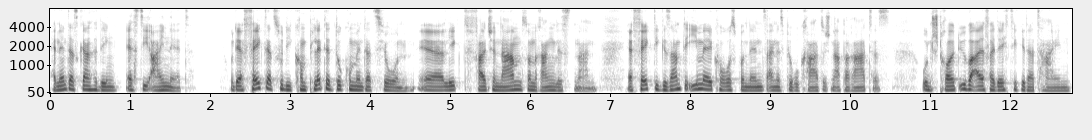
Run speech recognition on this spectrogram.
Er nennt das ganze Ding SDI-Net. Und er faked dazu die komplette Dokumentation. Er legt falsche Namens- und Ranglisten an. Er faked die gesamte E-Mail-Korrespondenz eines bürokratischen Apparates und streut überall verdächtige Dateien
